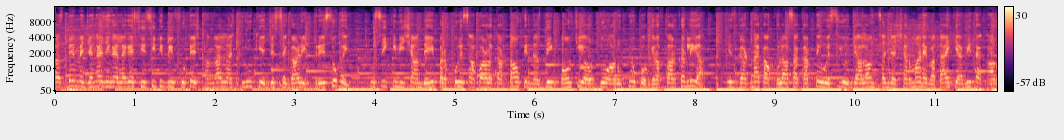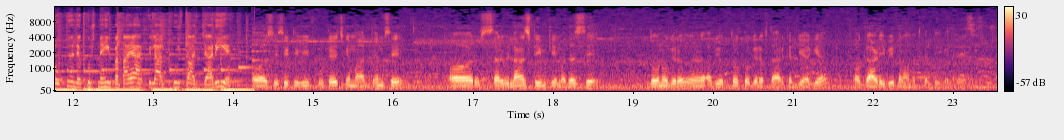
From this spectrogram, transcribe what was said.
कस्बे में जगह जगह लगे सीसीटीवी फुटेज खंगालना शुरू किए, जिससे गाड़ी ट्रेस हो गई। उसी की निशानदेही पर पुलिस अपहरणकर्ताओं के नज़दीक पहुँची और दो आरोपियों को गिरफ़्तार कर लिया। इस घटना का खुलासा करते हुए सीओ जालौन संजय शर्मा ने बताया कि अभी तक आरोपियों ने कुछ नहीं बताया फ़िलहाल पूछताछ जारी है। और सीसीटीवी फुटेज के माध्यम से और सर्विलांस टीम की मदद से दोनों अभियुक्तों को गिरफ़्तार कर लिया गया और गाड़ी भी बरामद कर ली गई।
